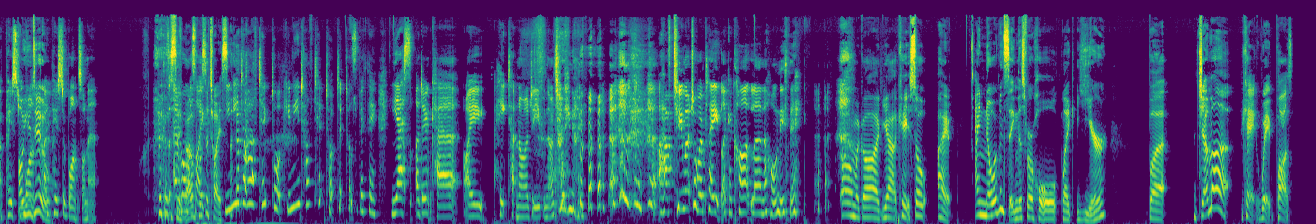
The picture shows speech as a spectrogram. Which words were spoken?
I posted Oh, you once, do? I posted once on it. Because everyone was like, twice. you need to have TikTok. You need to have TikTok. TikTok's a big thing. Yes, I don't care. I hate technology, even though I'm 29. I have too much on my plate. Like, I can't learn a whole new thing. Oh my god, yeah. Okay, so I I know I've been saying this for a whole like year, but Gemma Okay, wait, pause.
